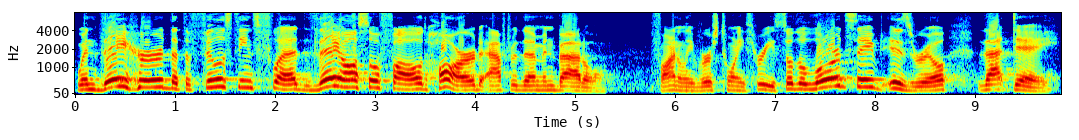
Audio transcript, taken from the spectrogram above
when they heard that the Philistines fled, they also followed hard after them in battle. Finally, verse 23 So the Lord saved Israel that day,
